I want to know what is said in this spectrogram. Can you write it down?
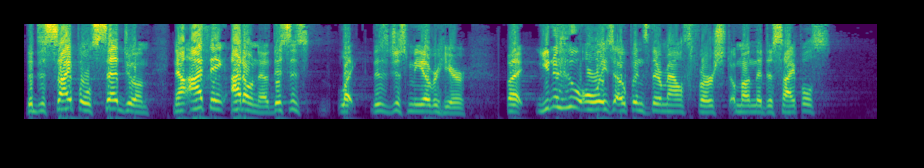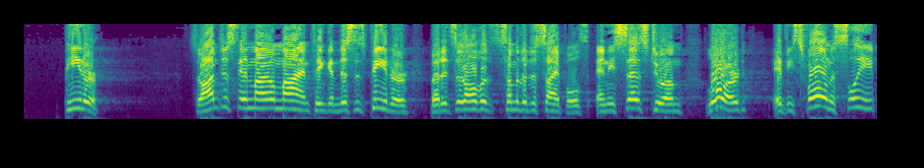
The disciples said to him, Now I think, I don't know, this is like, this is just me over here, but you know who always opens their mouth first among the disciples? Peter. So I'm just in my own mind thinking this is Peter, but it's all the, some of the disciples, and he says to him, Lord, if he's fallen asleep,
